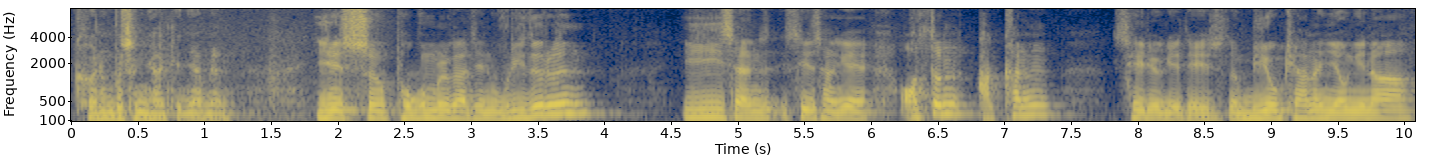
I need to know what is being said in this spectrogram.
그거는 무슨 이야기냐면 예수 복음을 가진 우리들은 이 세- 세상 에 어떤 악한 세력에 대해서도 미혹해 하는 영이나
